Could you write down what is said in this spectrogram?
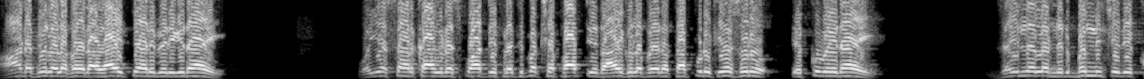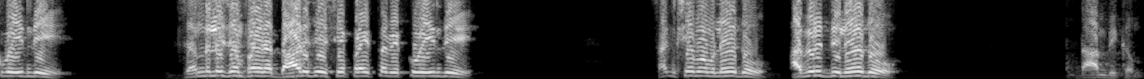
ఆడపిల్లలపైన అఘాయిత్యాలు పెరిగినాయి. వైఎస్ఆర్ కాంగ్రెస్ పార్టీ ప్రతిపక్ష పార్టీ నాయకులపైన తప్పుడు కేసులు ఎక్కువైనాయి. జైళ్ళలో నిర్బంధించేది ఎక్కువైంది. జర్నలిజం పైన దాడి చేసే ప్రయత్నం ఎక్కువైంది. సంక్షేమం లేదు అభివృద్ధి లేదు. డాంబికం.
